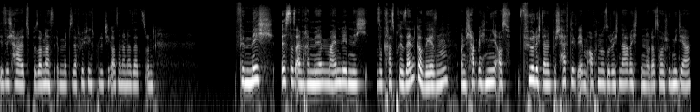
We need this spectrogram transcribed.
die sich halt besonders eben mit dieser Flüchtlingspolitik auseinandersetzt und für mich ist das einfach in, meinem Leben nicht so krass präsent gewesen. Und ich habe mich nie ausführlich damit beschäftigt, eben auch nur so durch Nachrichten oder Social Media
